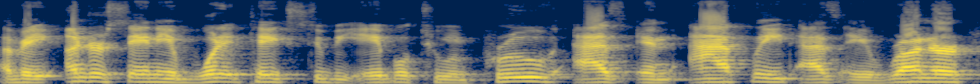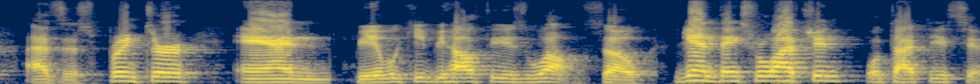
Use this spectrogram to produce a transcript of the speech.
of a understanding of what it takes to be able to improve as an athlete, as a runner, as a sprinter, and be able to keep you healthy as well. So again, thanks for watching. We'll talk to you soon.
